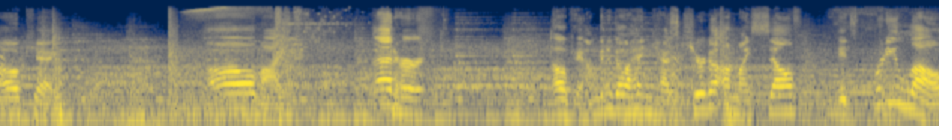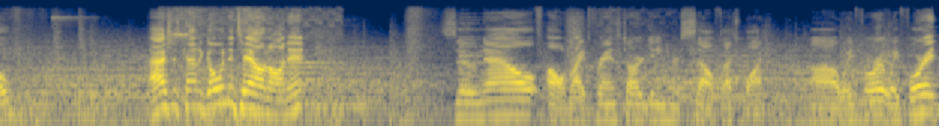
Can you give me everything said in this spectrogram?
Okay. Oh my. That hurt. Okay, I'm gonna go ahead and cast Curaga on myself. It's pretty low. Ashe is kind of going to town on it. So now, oh right, Fran's targeting herself, that's why. Uh, wait for it, wait for it.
